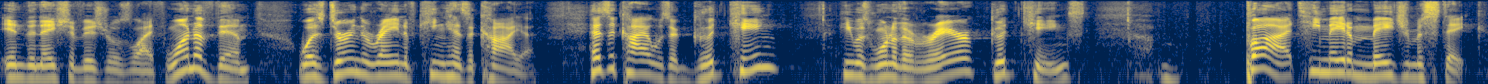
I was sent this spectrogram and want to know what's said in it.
in the nation of Israel's life. One of them was during the reign of King Hezekiah. Hezekiah was a good king, he was one of the rare good kings, but he made a major mistake.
